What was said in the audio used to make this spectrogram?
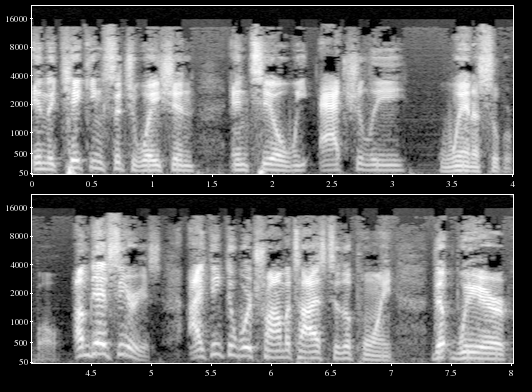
in the kicking situation until we actually win a Super Bowl. I'm dead serious. I think that we're traumatized to the point that we're,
